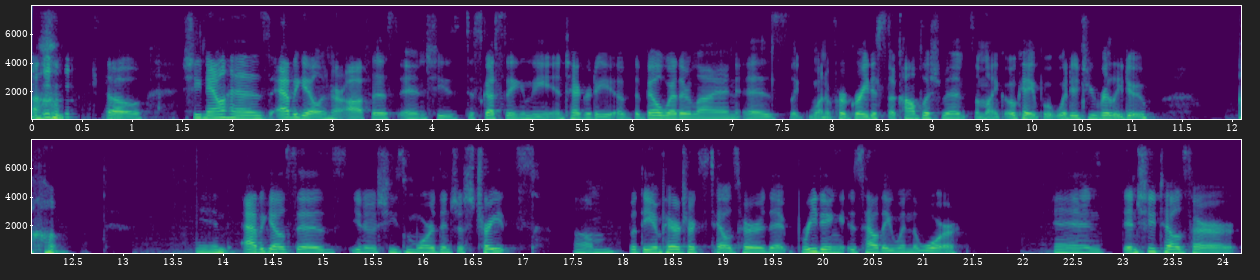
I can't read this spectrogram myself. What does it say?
Um, so she now has Abigail in her office and she's discussing the integrity of the bellweather line as like one of her greatest accomplishments. I'm like, okay, but what did you really do? and Abigail says, you know, she's more than just traits. Um, but the Imperatrix tells her that breeding is how they win the war. And then she tells her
